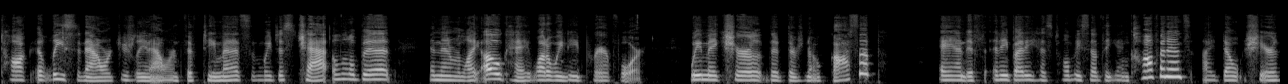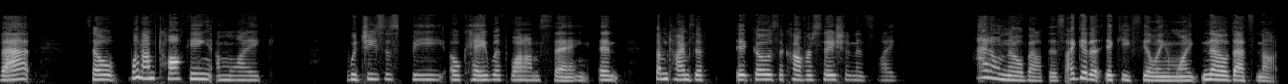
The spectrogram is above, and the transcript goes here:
talk at least an hour, usually an hour and 15 minutes, and we just chat a little bit. And then we're like, okay, what do we need prayer for? We make sure that there's no gossip. And if anybody has told me something in confidence, I don't share that. So when I'm talking, I'm like, would Jesus be okay with what I'm saying? And sometimes if it goes a conversation, it's like, I don't know about this. I get an icky feeling. I'm like, no, that's not,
